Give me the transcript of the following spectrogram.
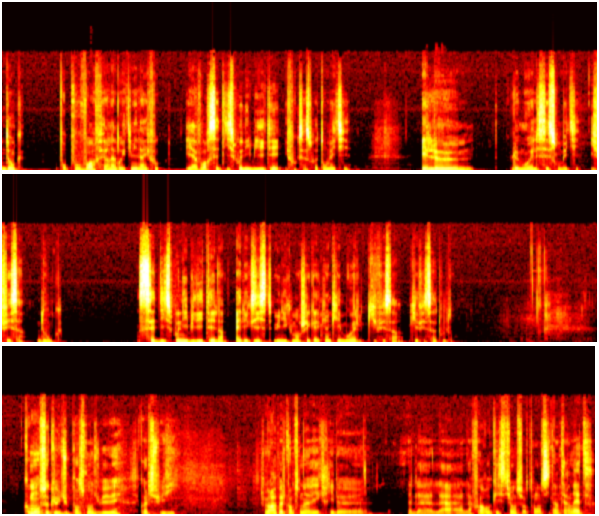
Donc, pour pouvoir faire la Brit Mila, il faut, et avoir cette disponibilité, il faut que ça soit ton métier. Et le, le Moël, c'est son métier, il fait ça. Donc, cette disponibilité-là, elle existe uniquement chez quelqu'un qui est Moël, qui fait ça, qui fait ça tout le temps. Comment on s'occupe du pansement du bébé? C'est quoi le suivi? Je me rappelle quand on avait écrit la, foire aux questions sur ton site internet,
